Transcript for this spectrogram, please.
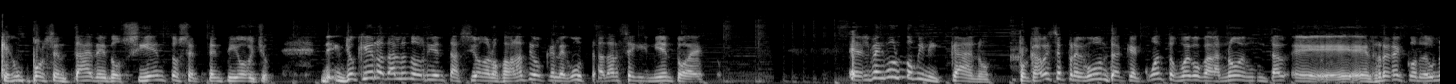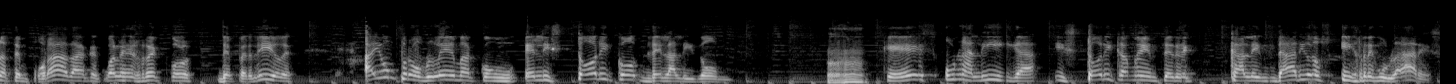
que es un porcentaje de 278. De- Yo quiero darle una orientación a los fanáticos que les gusta dar seguimiento a esto. El béisbol dominicano, porque a veces preguntan que cuántos juegos ganó en un tal, eh, el récord de una temporada, que cuál es el récord de perdidos. Hay un problema con el histórico de la Lidón, que es una liga históricamente de calendarios irregulares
